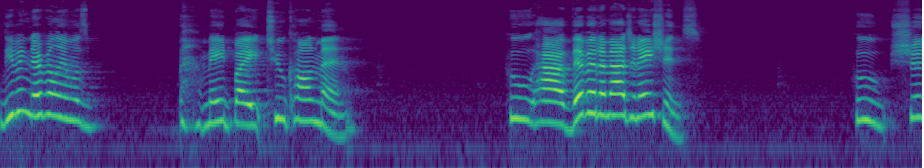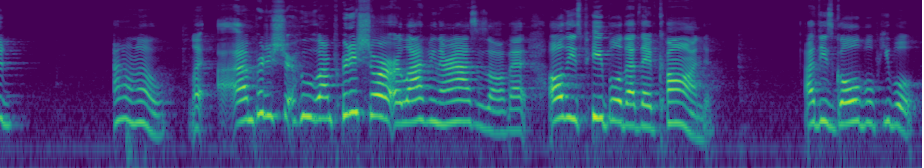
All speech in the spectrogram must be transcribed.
Leaving Neverland was made by two con men who have vivid imaginations. Who should I don't know. Like I'm pretty sure who I'm pretty sure are laughing their asses off at all these people that they've conned. At these gullible people.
